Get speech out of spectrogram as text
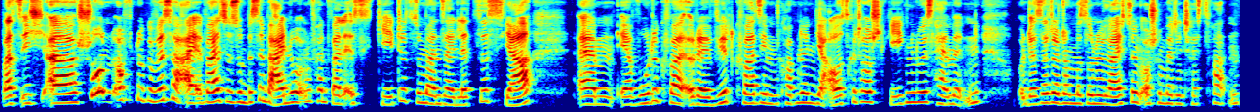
was ich äh, schon auf eine gewisse Weise so ein bisschen beeindruckend fand, weil es geht jetzt mal an sein letztes Jahr. Ähm, er wurde quasi oder er wird quasi im kommenden Jahr ausgetauscht gegen Lewis Hamilton und dass er da nochmal so eine Leistung auch schon bei den Testfahrten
